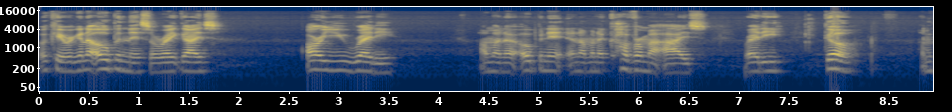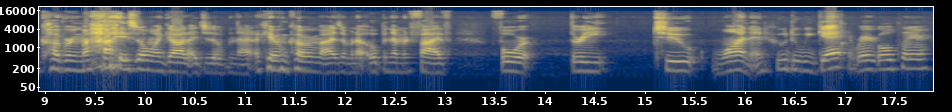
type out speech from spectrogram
Okay, we're gonna open this, alright guys? Are you ready? I'm gonna open it and I'm gonna cover my eyes. Ready? Go. I'm covering my eyes. Oh my god, I just opened that. Okay, I'm covering my eyes. I'm gonna open them in five, four, three, two, one. And who do we get? Rare gold player?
